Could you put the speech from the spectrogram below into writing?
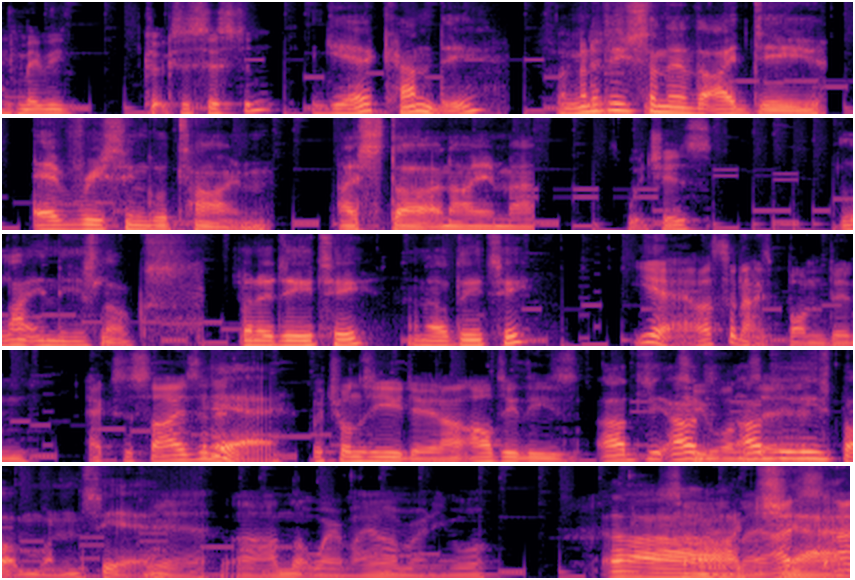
do? Maybe cook's assistant? Yeah, can do. I'm going to do something that I do every single time I start an Iron Man. Which is? Lighting these logs. Do you want to do tea? And I'll do tea? Yeah, that's a nice bonding exercise, isn't Yeah. it? Which ones are you doing? I'll, I'll do these. I'll do, Two I'll, ones I'll do here. these bottom ones, yeah. Yeah, oh, I'm not wearing my armor anymore. Oh, Sorry. I, just-. I,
